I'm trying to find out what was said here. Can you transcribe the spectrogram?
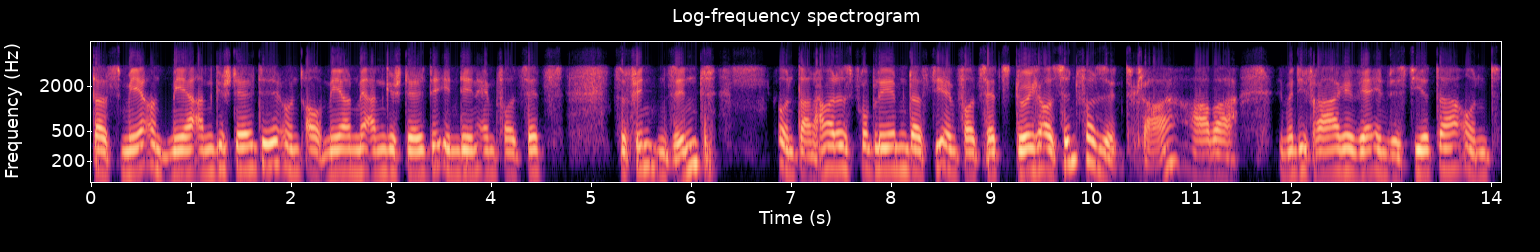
dass mehr und mehr Angestellte und auch mehr und mehr Angestellte in den MVZs zu finden sind. Und dann haben wir das Problem, dass die MVZs durchaus sinnvoll sind, klar. Aber immer die Frage, wer investiert da und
